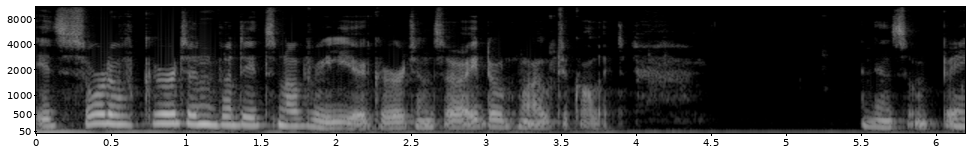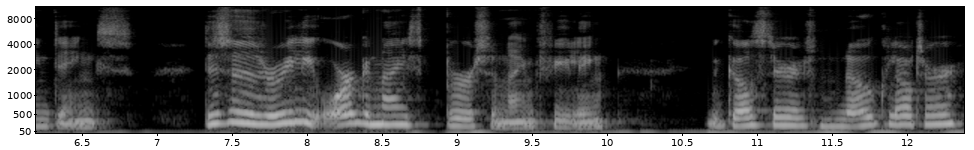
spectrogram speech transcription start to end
it's sort of curtain, but it's not really a curtain, so I don't know how to call it. And then some paintings. This is a really organized person I'm feeling. Because there's no clutter.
